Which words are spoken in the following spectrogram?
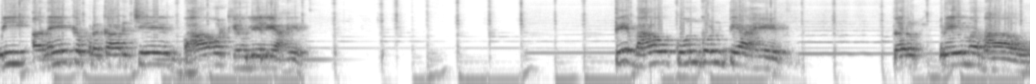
मी अनेक प्रकारचे भाव ठेवलेले आहेत. ते भाव कोणकोणते आहेत? तर प्रेम भाव.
